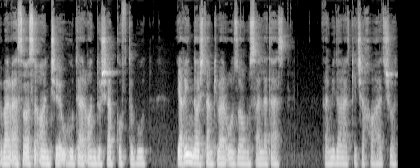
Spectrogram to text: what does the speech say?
و بر اساس آنچه او در آن دو شب گفته بود یقین داشتم که بر اوضاع مسلط است. و می‌داند که چه خواهد شد.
